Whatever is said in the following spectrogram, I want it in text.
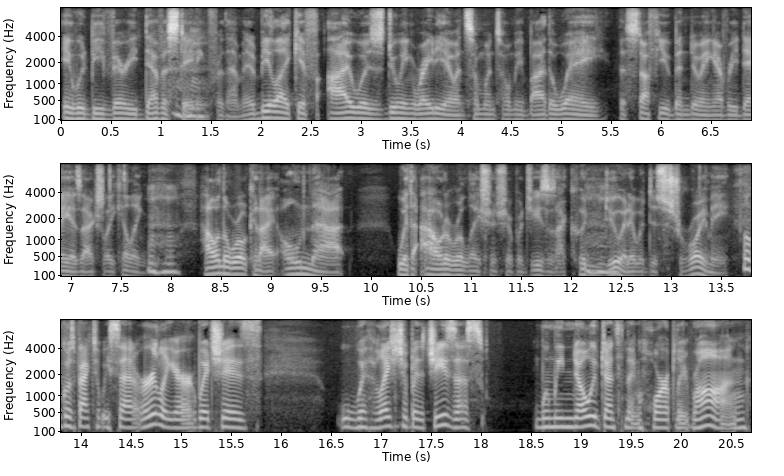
it would be very devastating mm-hmm. for them. It would be like if I was doing radio and someone told me, by the way, the stuff you've been doing every day is actually killing people. Mm-hmm. How in the world could I own that without a relationship with Jesus? I couldn't do it. It would destroy me. Well, it goes back to what we said earlier, which is with relationship with Jesus, when we know we've done something horribly wrong,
